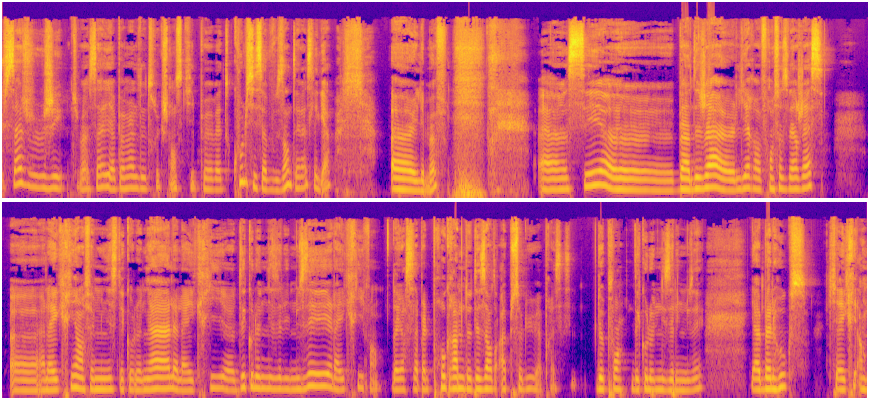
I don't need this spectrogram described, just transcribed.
ça, j'ai, tu vois, ça, il y a pas mal de trucs, je pense, qui peuvent être cool si ça vous intéresse, les gars. Euh, et les meufs. euh, c'est, euh, ben déjà, euh, lire Françoise Vergès. Euh, elle a écrit un féministe décolonial, elle a écrit euh, décoloniser les musées, elle a écrit, enfin, d'ailleurs, ça s'appelle Programme de désordre absolu. Après, c'est deux points, décoloniser les musées. Il y a Bell Hooks qui a écrit un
